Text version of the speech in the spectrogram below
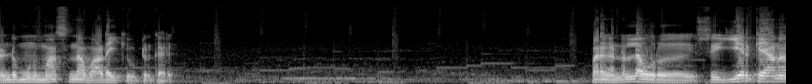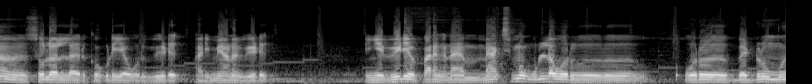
ரெண்டு மூணு மாதம் தான் வாடகைக்கு விட்டுருக்காரு. பாருங்கள் நல்ல ஒரு சு- இயற்கையான சூழலில் இருக்கக்கூடிய ஒரு வீடு அருமையான வீடு. நீங்கள் வீடியோ பாருங்கள் நான் மேக்ஸிமம் உள்ள ஒரு ஒரு பெட்ரூமு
